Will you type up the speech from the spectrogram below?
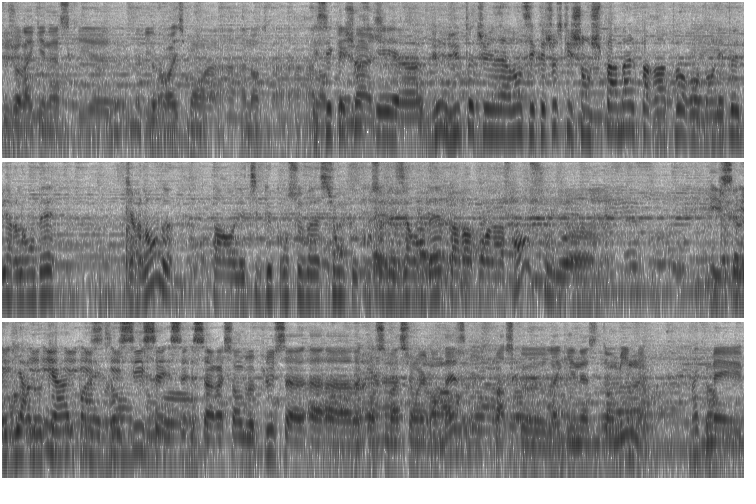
toujours la Guinness qui, euh, correspond à, notre. et c'est quelque chose qui euh, vu, que toi tu es d'Irlande, c'est quelque chose qui change pas mal par rapport dans les pubs irlandais d'Irlande, par les types de consommation que consomment les Irlandais par rapport à la France Ici, les bières locales, par exemple Ici, ça ressemble plus à, la consommation irlandaise parce que la Guinness domine. Mais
